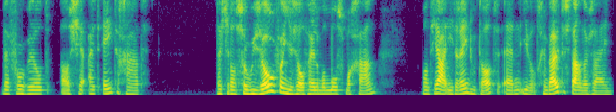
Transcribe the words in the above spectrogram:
bijvoorbeeld als je uit eten gaat, dat je dan sowieso van jezelf helemaal los mag gaan. Want ja, iedereen doet dat en je wilt geen buitenstaander zijn.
